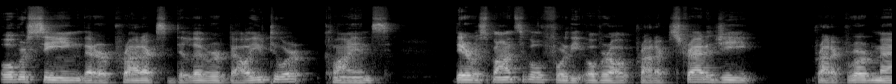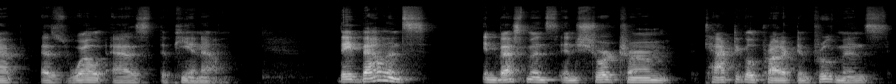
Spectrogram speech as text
overseeing that our products deliver value to our clients. They're responsible for the overall product strategy, product roadmap, as well as the P&L. They balance investments in short-term tactical product improvements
